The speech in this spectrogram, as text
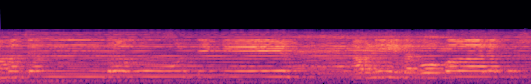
चन्द्रमूर्ति नवनीत गोपालकृष्ण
